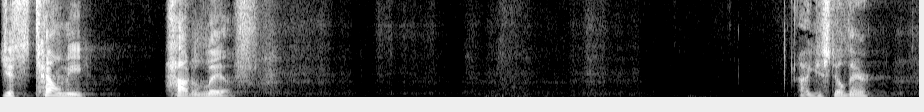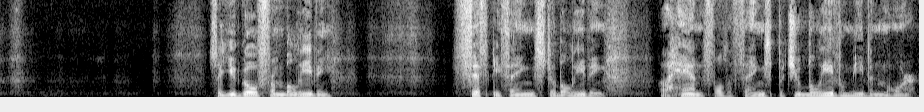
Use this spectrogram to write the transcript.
Just tell me how to live. Are you still there? So you go from believing 50 things to believing a handful of things, but you believe them even more.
